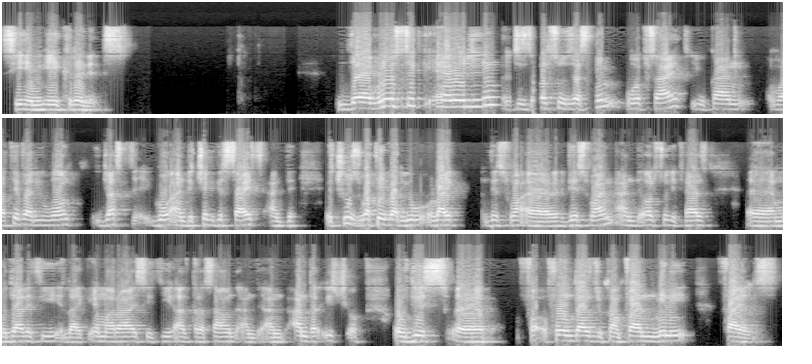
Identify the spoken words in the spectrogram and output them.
CME credits. Diagnostic imaging, which is also the same website. You can, whatever you want, just go and check the sites and choose whatever you like this one, uh, this one. And also it has uh, modality like MRI, CT, ultrasound, and, and under each of, of these uh, folders, you can find many files.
